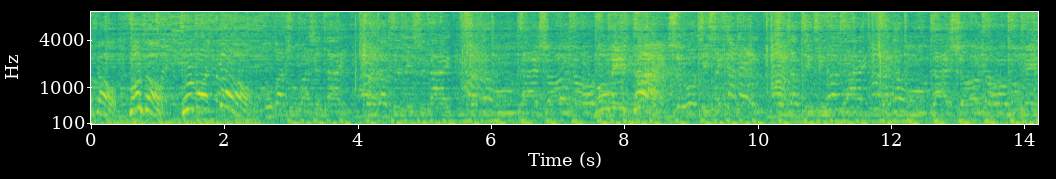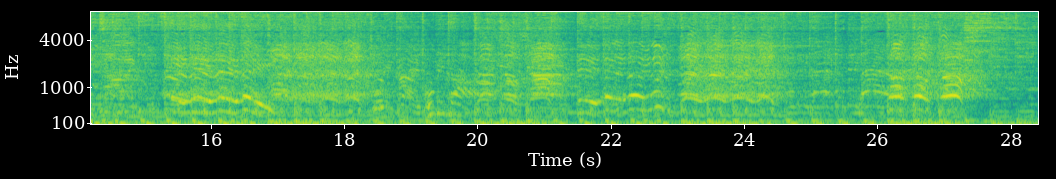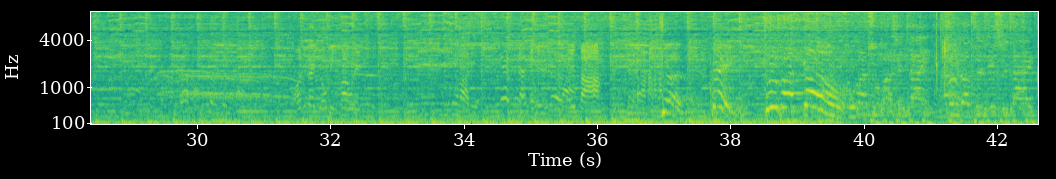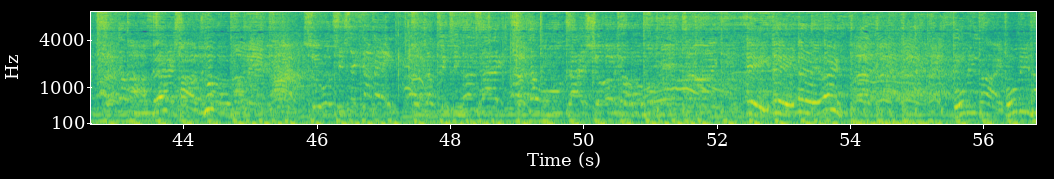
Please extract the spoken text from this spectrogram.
右手左手出发 go 出发出发现在。出发，出发，现在，创造自己时代，想要跑得快，就跑得快，是我去谁干杯，创造惊喜和彩，创造舞台，所有莫名态，哎哎哎哎，莫名态，莫名态。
